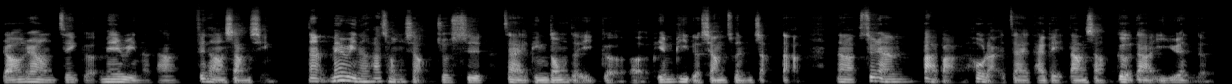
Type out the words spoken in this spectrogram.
然后让这个 Mary 呢，她非常伤心。那 Mary 呢？她从小就是在屏东的一个呃偏僻的乡村长大。那虽然爸爸后来在台北当上各大医院的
